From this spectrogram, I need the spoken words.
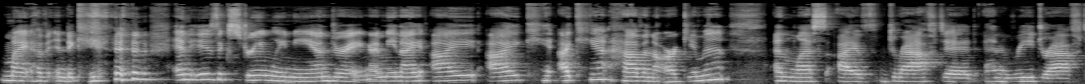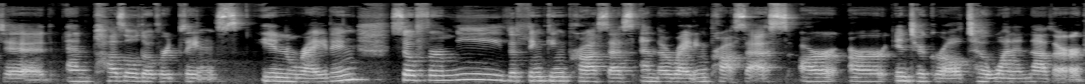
might have indicated and is extremely meandering. I mean i i i can't i can't have an argument unless i've drafted and redrafted and puzzled over things in writing. So for me, the thinking process and the writing process are are integral to one another.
